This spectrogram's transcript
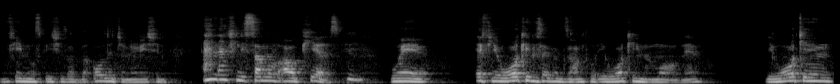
the female species of the older generation, and actually some of our peers, hmm. where if you're walking, say for example, you're walking in a mall, yeah, you're walking,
